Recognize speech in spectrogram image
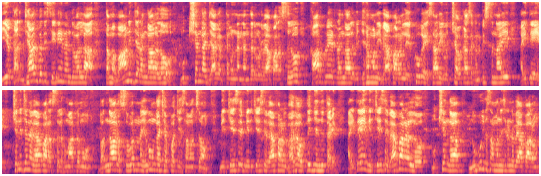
ఈ యొక్క అర్ఘ్యాధిపతి శని అయినందువల్ల తమ వాణిజ్య రంగాలలో ముఖ్యంగా జాగ్రత్తగా ఉండండి అందరూ కూడా వ్యాపారస్తులు. కార్పొరేట్ రంగాలు విజృంభణ ఈ వ్యాపారంలో ఎక్కువగా ఈసారి వచ్చే అవకాశం కనిపిస్తున్నాయి. అయితే చిన్న చిన్న వ్యాపారస్తులకు మాత్రము బంగారు సువర్ణ యుగంగా చెప్పొచ్చు ఈ సంవత్సరం. మీరు చేసే మీరు చేసే వ్యాపారాలు బాగా వృద్ధి చెందుతాయి. అయితే మీరు చేసే వ్యాపారాల్లో ముఖ్యంగా నువ్వులకు సంబంధించిన వ్యాపారం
